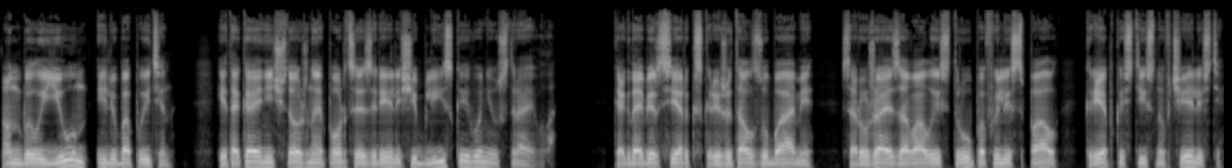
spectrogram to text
Он был юн и любопытен, и такая ничтожная порция зрелищ близко его не устраивала. Когда берсерк скрежетал зубами, сооружая завалы из трупов, или спал, крепко стиснув челюсти,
